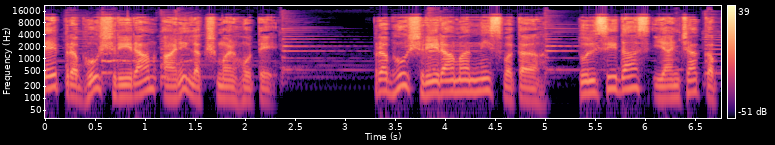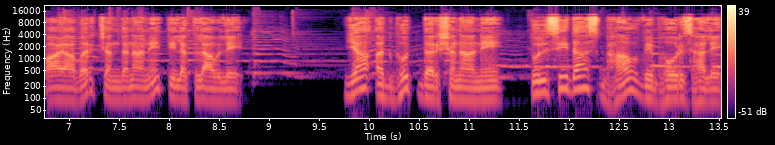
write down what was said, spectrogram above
ते प्रभू श्रीराम आणि लक्ष्मण होते. प्रभू श्रीरामांनी स्वतः तुलसीदास यांच्या कपाळावर चंदनाने तिलक लावले. या अद्भुत दर्शनाने तुलसीदास भाव विभोर झाले.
